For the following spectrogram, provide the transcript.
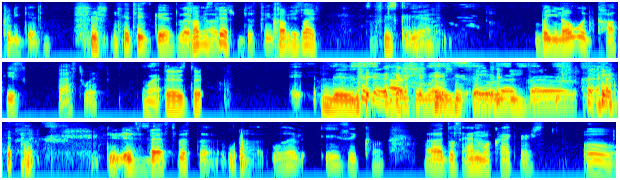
pretty good. it tastes good. Like, Coffee's uh, good. Just tastes Coffee's good. life. Coffee's good. Yeah. But you know what coffee's best with? What? There's the This, I was about to say that, bro. Dude, it's best with the uh, what is it called? Uh, those animal crackers. oh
